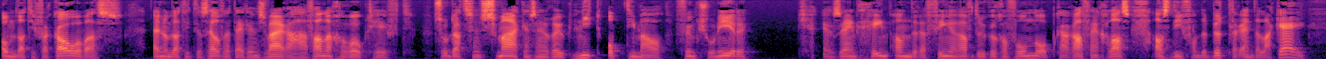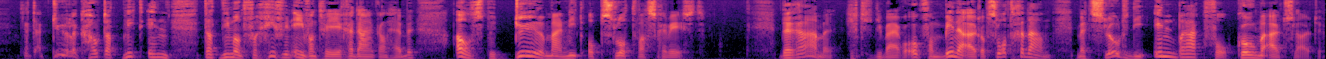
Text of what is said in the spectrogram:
Omdat hij verkouden was en omdat hij terzelfde tijd een zware Havana gerookt heeft, zodat zijn smaak en zijn reuk niet optimaal functioneren. Er zijn geen andere vingerafdrukken gevonden op karaf en glas als die van de butler en de lakij. natuurlijk houdt dat niet in dat niemand vergif in een van tweeën gedaan kan hebben, als de deur maar niet op slot was geweest. De ramen die waren ook van binnenuit op slot gedaan, met sloten die inbraak volkomen uitsluiten.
